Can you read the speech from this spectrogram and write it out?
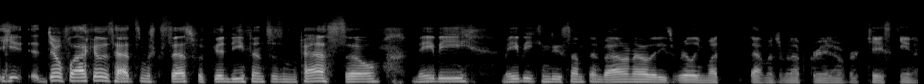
he, Joe Flacco has had some success with good defenses in the past, so maybe maybe he can do something. But I don't know that he's really much that much of an upgrade over Case Keenum.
